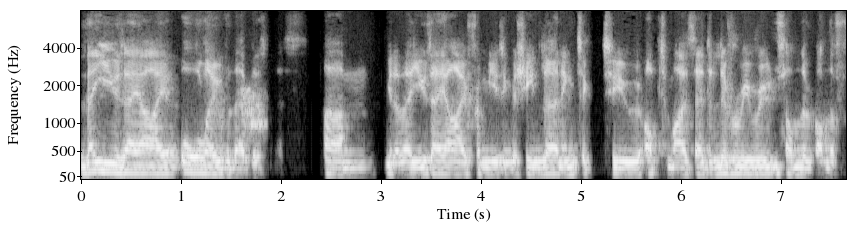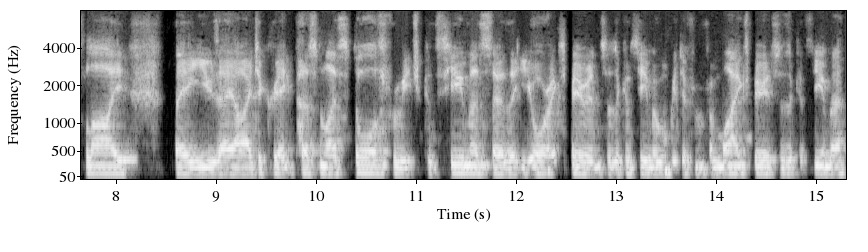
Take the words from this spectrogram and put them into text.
they use AI all over their business. Um, you know, they use AI from using machine learning to, to optimize their delivery routes on the on the fly. They use AI to create personalized stores for each consumer, so that your experience as a consumer will be different from my experience as a consumer.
